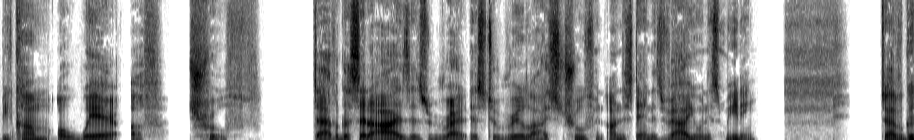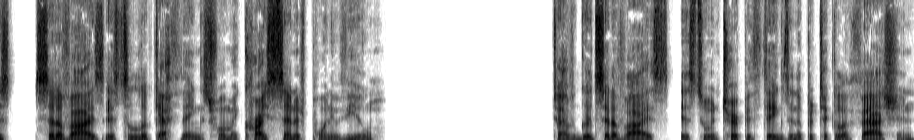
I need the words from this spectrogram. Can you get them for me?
become aware of truth. To have a good set of eyes is right is to realize truth and understand its value and its meaning. To have a good set of eyes is to look at things from a Christ centered point of view. To have a good set of eyes is to interpret things in a particular fashion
